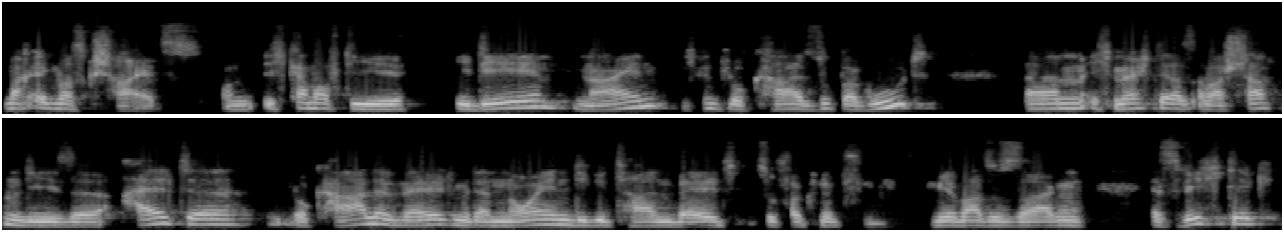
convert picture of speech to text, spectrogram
mach irgendwas Gescheites. Und ich kam auf die Idee, nein, ich finde lokal super gut. Ähm, ich möchte das aber schaffen, diese alte lokale Welt mit der neuen digitalen Welt zu verknüpfen. Mir war sozusagen es wichtig,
